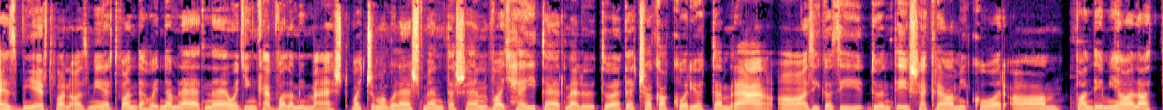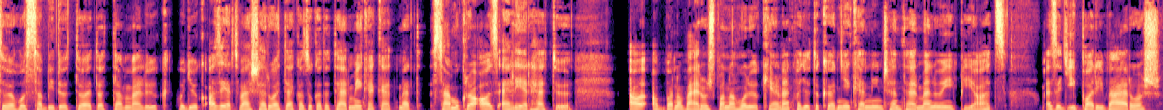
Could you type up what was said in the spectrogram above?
ez miért van, az miért van, de hogy nem lehetne, hogy inkább valami mást, vagy csomagolásmentesen, vagy helyi termelőtől, de csak akkor jöttem rá az igazi döntésekre, amikor a pandémia alatt hosszabb időt töltöttem velük, hogy ők azért vásárolták azokat a termékeket, mert számukra az elérhető. Abban a városban, ahol ők élnek, vagy ott a környéken nincsen termelői piac. Ez egy ipari város,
